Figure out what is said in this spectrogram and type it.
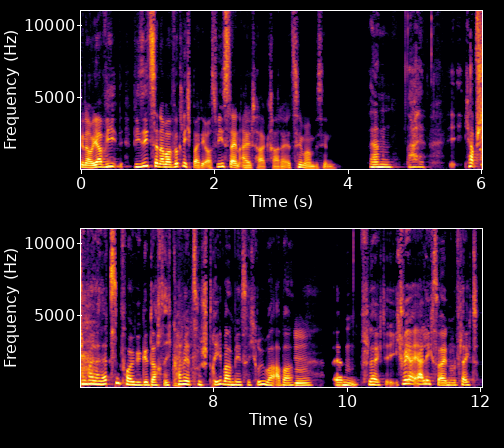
Genau, ja, wie, wie sieht's denn aber wirklich bei dir aus? Wie ist dein Alltag gerade? Erzähl mal ein bisschen. Ähm, ich habe schon bei der letzten Folge gedacht, ich komme jetzt so strebermäßig rüber, aber mhm. ähm, vielleicht, ich will ja ehrlich sein und vielleicht,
